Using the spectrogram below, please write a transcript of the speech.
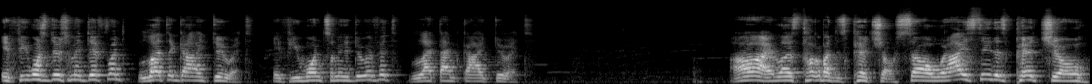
If he wants to do something different, let the guy do it. If you want something to do with it, let that guy do it. Alright, let's talk about this picture. So, when I see this picture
